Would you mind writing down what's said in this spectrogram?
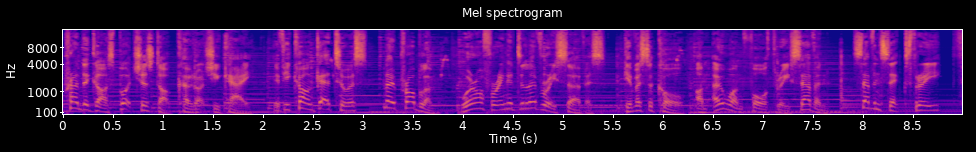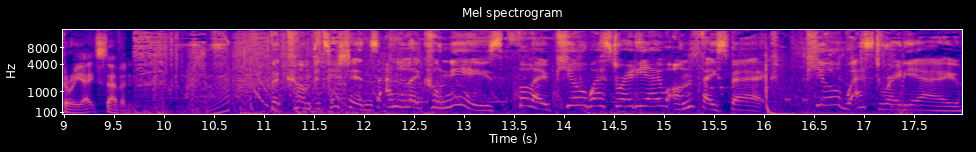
prendergastbutchers.co.uk. If you can't get to us, no problem. We're offering a delivery service. Give us a call on 01437 763 387. For competitions and local news, follow Pure West Radio on Facebook. Pure West Radio.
